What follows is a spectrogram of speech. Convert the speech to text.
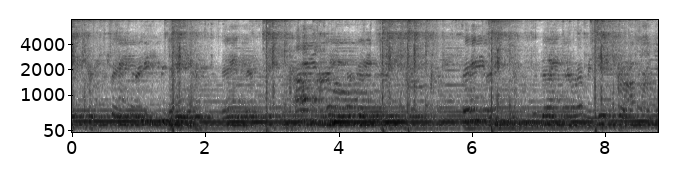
Thank you.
